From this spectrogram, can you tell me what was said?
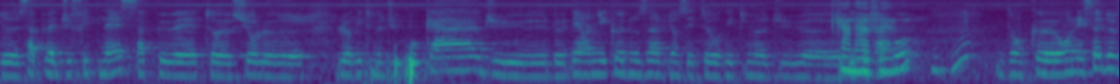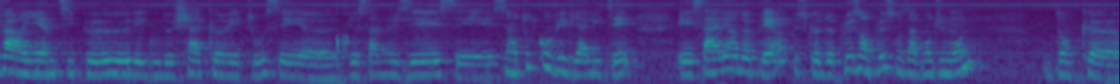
De, ça peut être du fitness, ça peut être euh, sur le, le rythme du boca, du, le dernier que nous avions c'était au rythme du, euh, Carnaval. Mhm. Donc euh, on essaie de varier un petit peu les goûts de chacun et tout, c'est euh, de s'amuser, c'est c'est en toute convivialité et ça a l'air de plaire puisque de plus en plus nous avons du monde. Donc euh,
